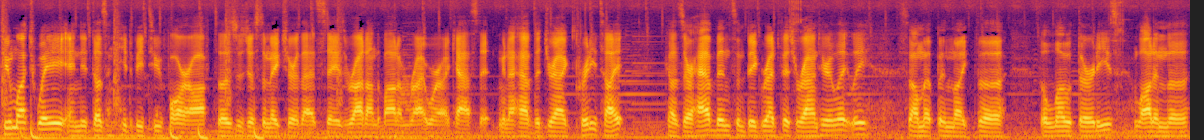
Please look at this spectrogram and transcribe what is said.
too much weight and it doesn't need to be too far off. So this is just to make sure that it stays right on the bottom, right where I cast it. I'm gonna have the drag pretty tight because there have been some big redfish around here lately. Some up in like the, the low 30s, a lot in the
